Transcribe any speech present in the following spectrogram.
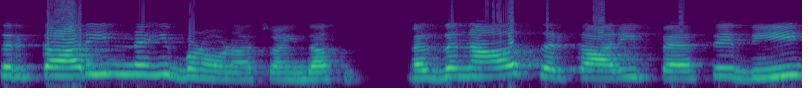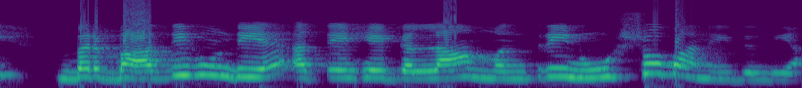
ਸਰਕਾਰੀ ਨਹੀਂ ਬਣਾਉਣਾ ਚਾਹੀਦਾ ਸੀ। ਇਸ ਦੇ ਨਾਲ ਸਰਕਾਰੀ ਪੈਸੇ ਦੀ ਬਰਬਾਦੀ ਹੁੰਦੀ ਹੈ ਅਤੇ ਇਹ ਗੱਲਾਂ ਮੰਤਰੀ ਨੂੰ ਸ਼ੋਭਾ ਨਹੀਂ ਦਿੰਦੀਆਂ।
